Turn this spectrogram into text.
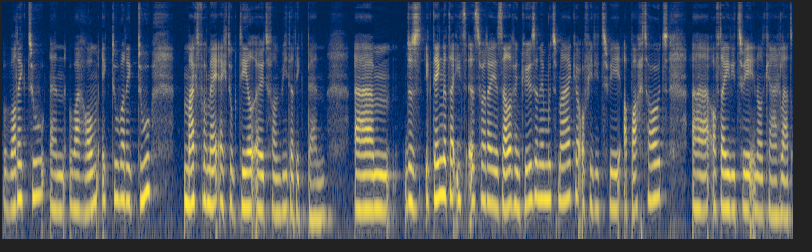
wat ik doe en waarom ik doe wat ik doe, maakt voor mij echt ook deel uit van wie dat ik ben. Um, dus ik denk dat dat iets is waar dat je zelf een keuze in moet maken. Of je die twee apart houdt, uh, of dat je die twee in elkaar laat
